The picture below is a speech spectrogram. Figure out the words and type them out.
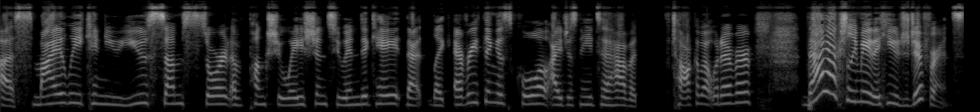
a smiley can you use some sort of punctuation to indicate that like everything is cool i just need to have a talk about whatever, that actually made a huge difference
